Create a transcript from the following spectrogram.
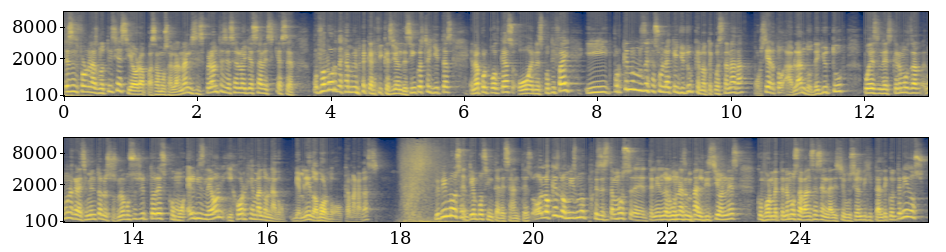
Esas fueron las noticias y ahora pasamos al análisis, pero antes de hacerlo ya sabes qué hacer. Por favor, déjame una calificación de 5 estrellitas en Apple Podcast o en Spotify y ¿por qué no nos dejas un like en YouTube que no te cuesta nada? Por cierto, hablando de YouTube, pues les queremos dar un agradecimiento a nuestros nuevos suscriptores como Elvis León y Jorge Maldonado. Bienvenido a bordo, camaradas. Vivimos en tiempos interesantes, o lo que es lo mismo, pues estamos eh, teniendo algunas maldiciones conforme tenemos avances en la distribución digital de contenidos.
